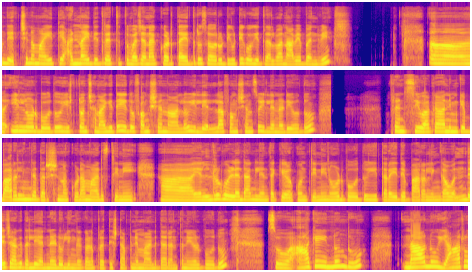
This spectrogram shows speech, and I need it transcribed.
ಒಂದು ಹೆಚ್ಚಿನ ಮಾಹಿತಿ ಅಣ್ಣ ಇದ್ದಿದ್ರೆ ತುಂಬ ಚೆನ್ನಾಗಿ ಕೊಡ್ತಾ ಇದ್ರು. ಸೊ ಅವರು ಡ್ಯೂಟಿಗೆ ಹೋಗಿದ್ರಲ್ವ, ನಾವೇ ಬಂದ್ವಿ. ಇಲ್ಲಿ ನೋಡ್ಬೋದು ಇಷ್ಟೊಂದು ಚೆನ್ನಾಗಿದೆ, ಇದು ಫಂಕ್ಷನ್ ಹಾಲು ಇಲ್ಲಿ ಎಲ್ಲ ಫಂಕ್ಷನ್ಸು ಇಲ್ಲೇ ನಡೆಯೋದು. ಫ್ರೆಂಡ್ಸ್ ಇವಾಗ ನಿಮಗೆ ಬಾರಲಿಂಗ ದರ್ಶನ ಕೂಡ ಮಾಡಿಸ್ತೀನಿ. ಎಲ್ರಿಗೂ ಒಳ್ಳೆಯದಾಗಲಿ ಅಂತ ಕೇಳ್ಕೊತೀನಿ. ನೋಡ್ಬೋದು ಈ ಥರ ಇದೆ ಬಾರಲಿಂಗ. ಒಂದೇ ಜಾಗದಲ್ಲಿ ಹನ್ನೆರಡು ಲಿಂಗಗಳ ಪ್ರತಿಷ್ಠಾಪನೆ ಮಾಡಿದ್ದಾರೆ ಅಂತಲೇ ಹೇಳ್ಬೋದು. ಸೊ ಹಾಗೆ ಇನ್ನೊಂದು, ನಾನು ಯಾರು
